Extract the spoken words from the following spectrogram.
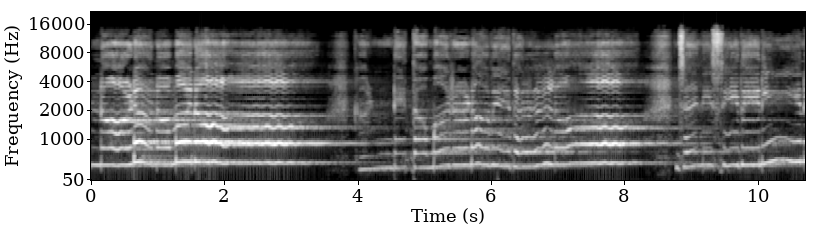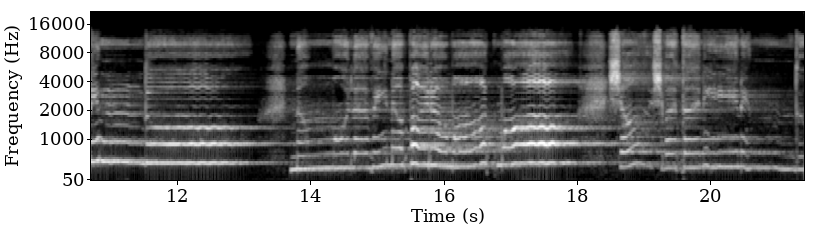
ನಾಡ ಮನ, ಖಂಡಿತ ಜನಿಸಿದೆ ನೀನಿಂದು ನಮ್ಮೊಲವಿನ ಪರಮಾತ್ಮ ಶಾಶ್ವತ ನೀನೆಂದು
